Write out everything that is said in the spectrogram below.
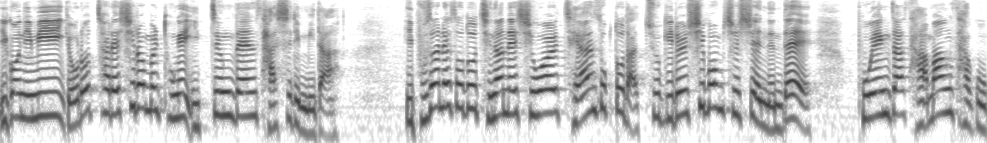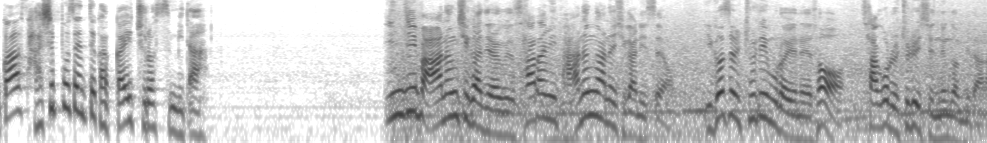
이건 이미 여러 차례 실험을 통해 입증된 사실입니다. 이 부산에서도 지난해 10월 제한 속도 낮추기를 시범 실시했는데 보행자 사망 사고가 40% 가까이 줄었습니다. 인지 반응 시간이라고 해서 사람이 반응하는 시간이 있어요. 이것을 줄임으로 인해서 사고를 줄일 수 있는 겁니다.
